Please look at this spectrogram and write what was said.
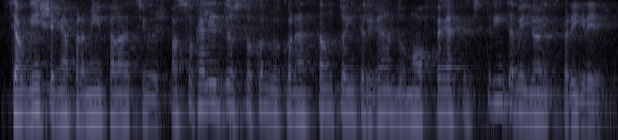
se alguém chegar para mim e falar assim hoje, Pastor Calil, Deus tocou no meu coração, estou entregando uma oferta de 30 milhões para a igreja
